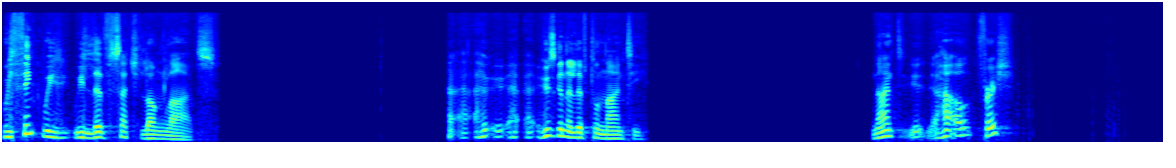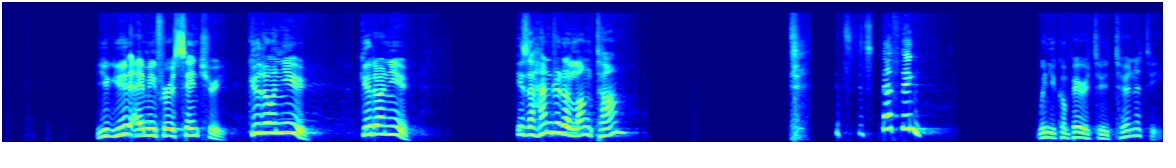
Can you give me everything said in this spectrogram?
We think we, we live such long lives. Uh, uh, uh, who's going to live till 90? 90 how old? Fresh? You, you're aiming for a century. Good on you. Good on you. Is 100 a long time? it's, it's nothing when you compare it to eternity.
